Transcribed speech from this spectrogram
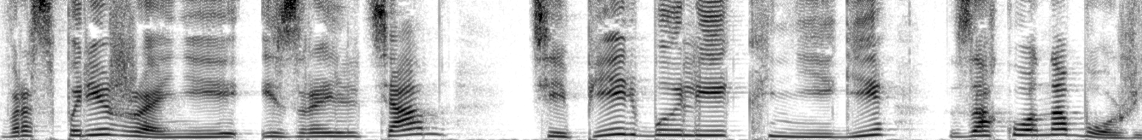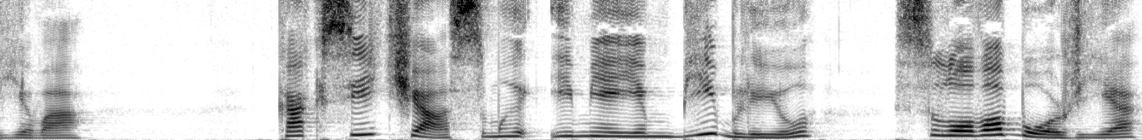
в распоряжении израильтян теперь были книги закона Божьего. Как сейчас мы имеем Библию, Слово Божье,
